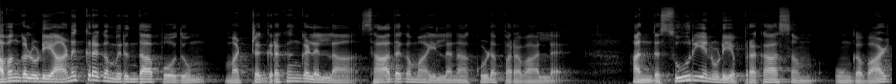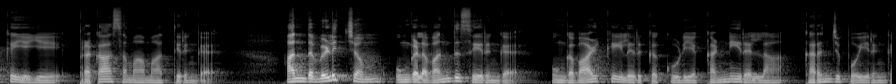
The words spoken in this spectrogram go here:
அவங்களுடைய அனுக்கிரகம் இருந்தா போதும் மற்ற கிரகங்கள் எல்லாம் சாதகமா இல்லைனா கூட பரவாயில்ல. அந்த சூரியனுடைய பிரகாசம் உங்க வாழ்க்கையையே பிரகாசமா மாத்திருங்க. அந்த வெளிச்சம் உங்களை வந்து சேருங்க. உங்க வாழ்க்கையில் இருக்கக்கூடிய கண்ணீர் எல்லாம் கரைஞ்சு போயிருங்க.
